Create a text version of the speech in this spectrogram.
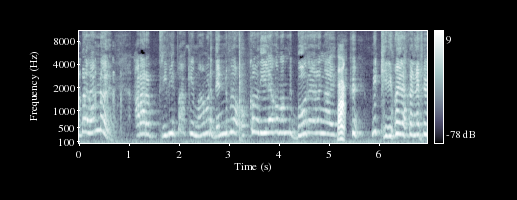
බල දන්නවද? අර ත්‍රිවිල්පාගේ මාමට දෙන්න පුල ඔක්කොම දීලාක මම බෝධ කරන්න ආය මේ කිරිමයි ලකන්නට යක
